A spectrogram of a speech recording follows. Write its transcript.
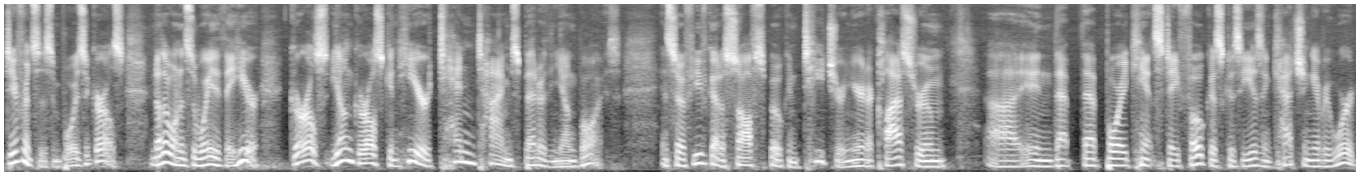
differences boys and girls. Another one is the way that they hear. Girls, young girls can hear ten times better than young boys. And so if you've got a soft-spoken teacher and you're in a classroom uh, and that, that boy can't stay focused because he isn't catching every word,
